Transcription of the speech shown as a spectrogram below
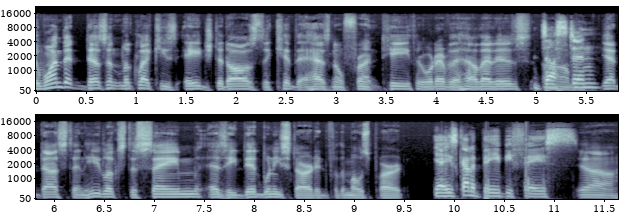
The one that doesn't look like he's aged at all is the kid that has no front teeth or whatever the hell that is. Um, Dustin? yeah, Dustin. He looks the same as he did when he started for the most part. Yeah, he's got a baby face. Yeah.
